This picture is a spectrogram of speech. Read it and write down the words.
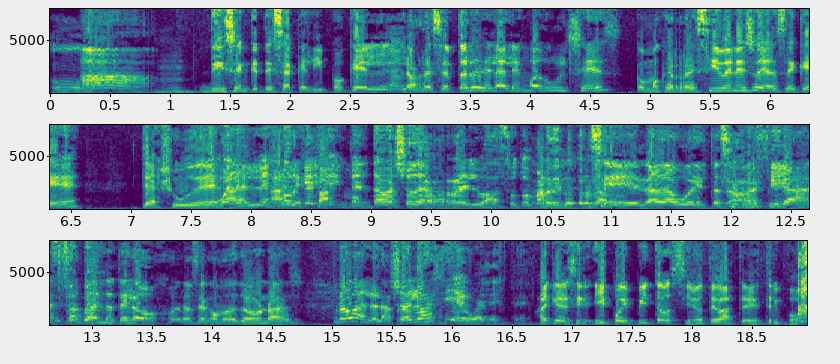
Uh, Ah, Mm. Dicen que te saca el hipo, que el- los receptores de la lengua dulces como que reciben eso y hace que te ayude igual al, es mejor al que el que espasmo. intentaba yo de agarrar el vaso, tomar del otro lado. Sí, dada vuelta, sin sí, respirar, súper. tapándote el ojo, no sé cómo todo unos... Probalo la Yo lo próxima. hacía igual este. Hay que decir hipo y pito, si no te vas te destripo.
